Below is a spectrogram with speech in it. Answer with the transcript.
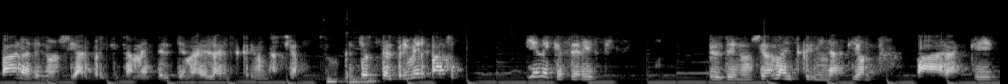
para denunciar precisamente el tema de la discriminación. Entonces el primer paso tiene que ser este, el denunciar la discriminación para que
